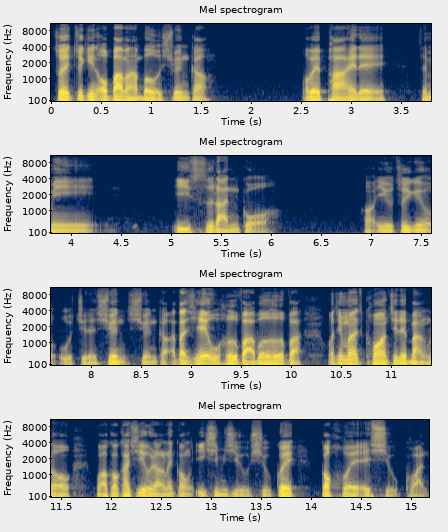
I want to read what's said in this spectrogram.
所以最近奥巴马无宣告，我要拍迄个什么伊斯兰国。哦，伊有最近有一个宣宣告啊，但是迄有合法无合法？我即摆看即个网络，外国开始有人咧讲，伊是毋是有受过国会的授权？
